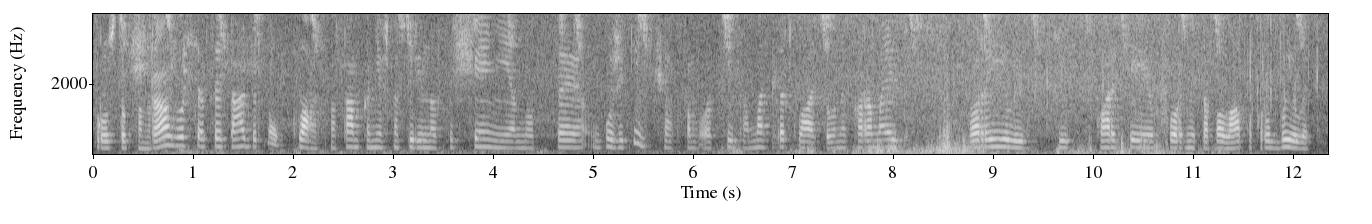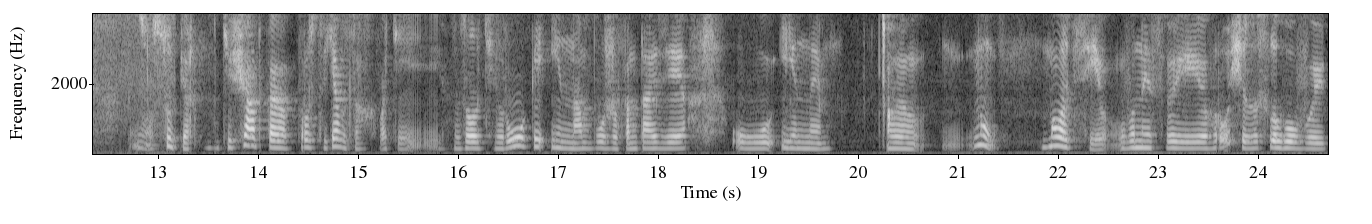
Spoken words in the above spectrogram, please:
просто понравився цей табір. Ну, класно. Там, звісно, перенасищення, але це, боже, які дівчатка молодці, там майстер-класи, вони карамель варили, ті цукарки в формі табалапок робили. Ну, супер. Дівчатка, просто я в захваті. Золоті руки, Інна, боже, фантазія у Інни. Е, ну, молодці. Вони свої гроші заслуговують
